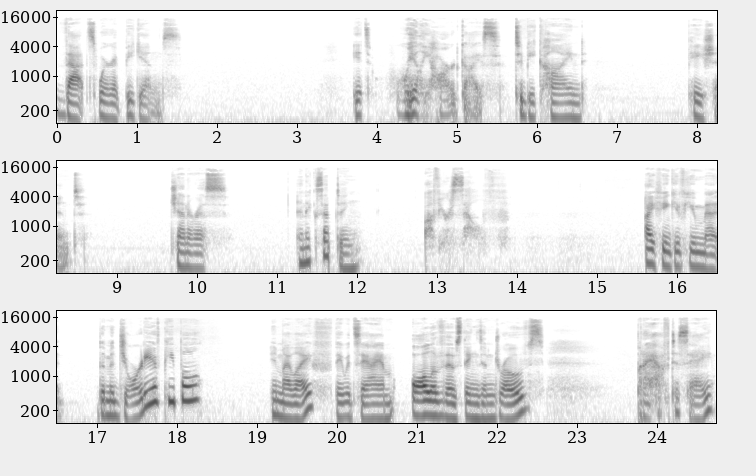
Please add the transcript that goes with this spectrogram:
that's where it begins. it's really hard, guys, to be kind, patient, generous, and accepting of yourself. I think if you met the majority of people in my life, they would say I am all of those things in droves. But I have to say,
